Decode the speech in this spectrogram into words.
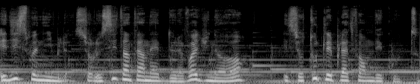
et disponible sur le site internet de La Voix du Nord et sur toutes les plateformes d'écoute.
